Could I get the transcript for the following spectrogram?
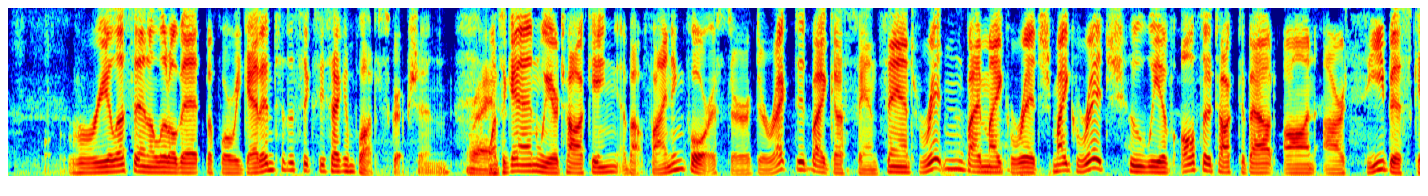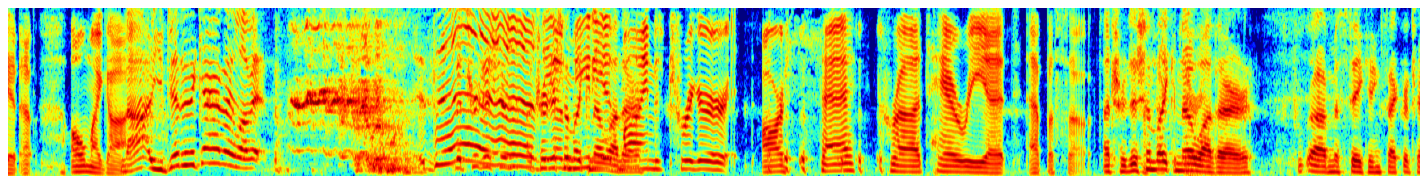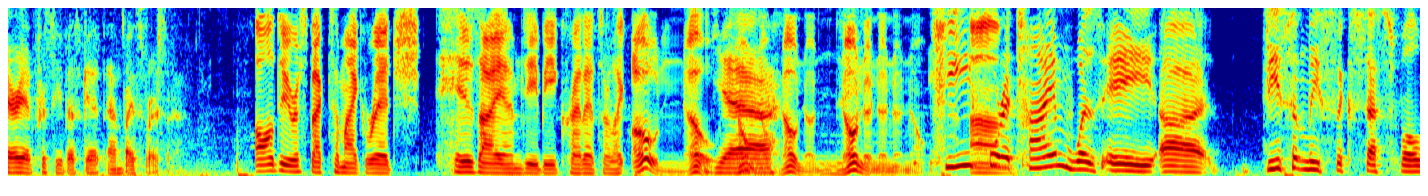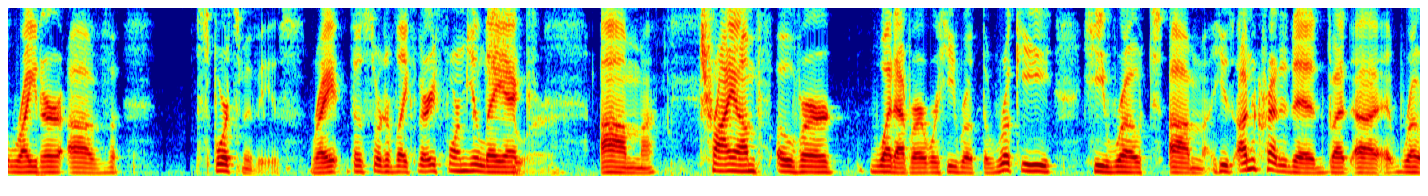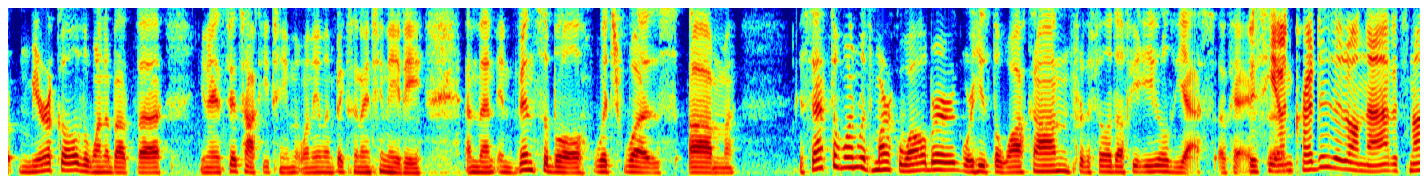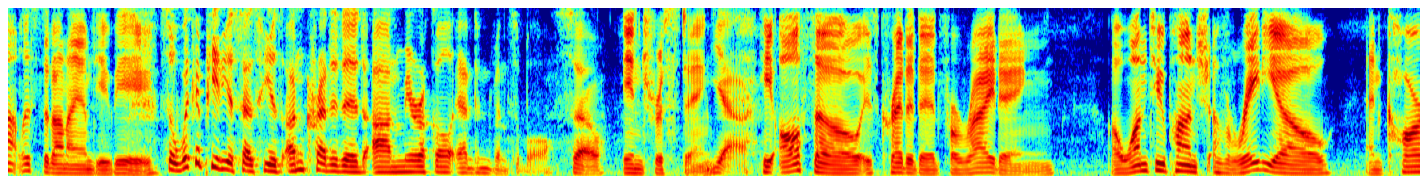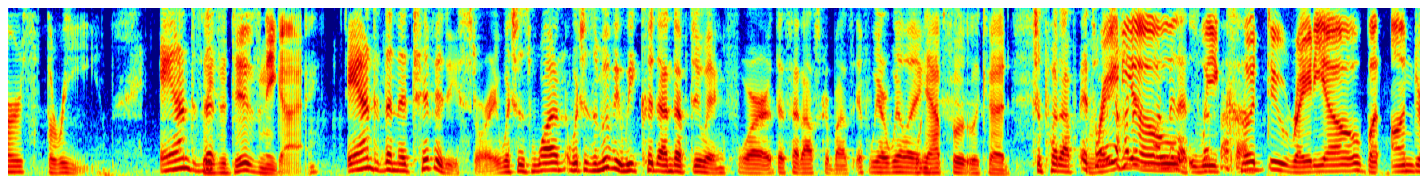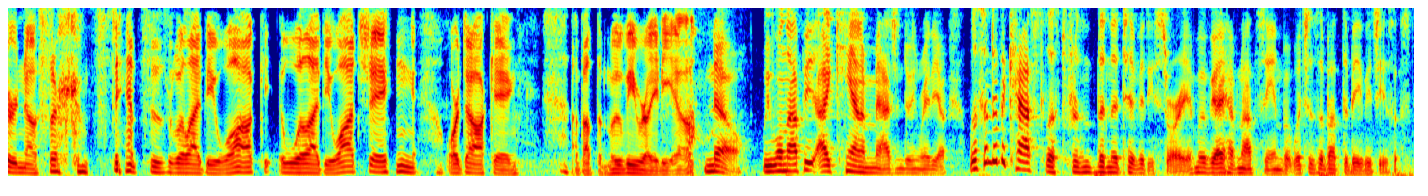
reel us in a little bit before we get into the 60 second plot description. Right. Once again, we are talking about Finding Forrester, directed by Gus Van Sant, written by Mike Rich. Mike Rich, who we have also talked about on our Seabiscuit. Ep- oh my god. Nah, you did it again. I love it. the tradition- a tradition like no other. mind trigger our secretariat episode. A tradition like no other. Uh, mistaking Secretariat for Seabiscuit and vice versa. All due respect to Mike Rich, his IMDb credits are like, oh no, Yeah. no, no, no, no, no, no, no, no. He, for a time, was a uh, decently successful writer of sports movies, right? Those sort of like very formulaic Sure. um, triumph over whatever, where he wrote The Rookie. He wrote, um, he's uncredited, but uh, wrote Miracle, the one about the United States hockey team that won the Olympics in 1980, and then Invincible, which was. Um, Is that the one with Mark Wahlberg where he's the walk on for the Philadelphia Eagles? Yes. Okay. Is he uncredited on that? It's not listed on IMDb. So Wikipedia says he is uncredited on Miracle and Invincible. So Interesting. Yeah. He also is credited for writing a one-two punch of Radio and Cars 3. and So the, he's a Disney guy. And the Nativity Story, which is one which is a movie we could end up doing for this had Oscar Buzz if we are willing We absolutely could. to put up. It's only 101 radio minutes. we could do radio but under no circumstances will i be walk will i be watching or talking about the movie radio. No, we will not be. I can't imagine doing radio. Listen to the cast list for the Nativity Story, a movie I have not seen, but which is about the baby Jesus.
